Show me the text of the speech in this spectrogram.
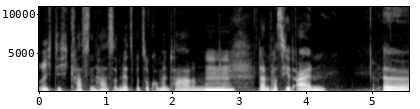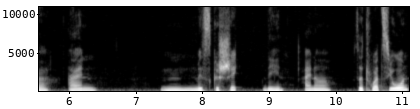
richtig krassen Hass im Netz mit so Kommentaren. Und Mhm. dann passiert ein, äh, ein Missgeschick, nee, eine Situation.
